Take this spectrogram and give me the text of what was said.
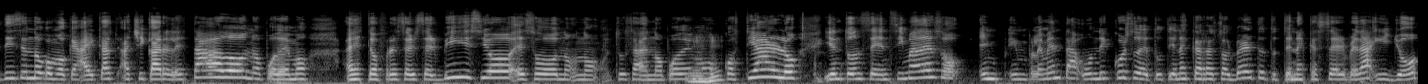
diciendo como que hay que achicar el Estado, no podemos este, ofrecer servicios, eso no, no, tú sabes, no podemos costearlo. Y entonces encima de eso implementa un discurso de tú tienes que resolverte, tú tienes que ser, ¿verdad? Y yo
